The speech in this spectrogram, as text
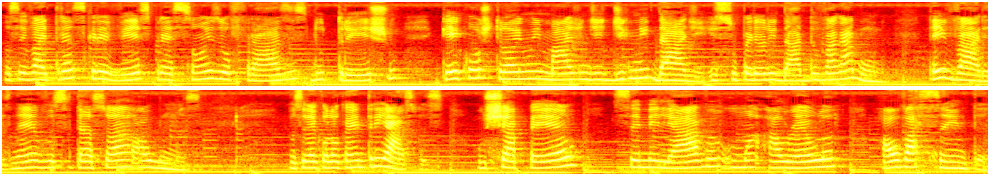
você vai transcrever expressões ou frases do trecho que constroem uma imagem de dignidade e superioridade do vagabundo. Tem várias, né? Eu vou citar só algumas. Você vai colocar entre aspas: o chapéu semelhava uma auréola alvacenta.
